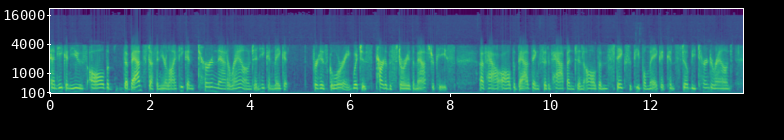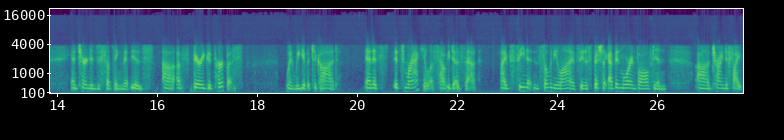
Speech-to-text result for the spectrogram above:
and he can use all the the bad stuff in your life. He can turn that around and he can make it for his glory which is part of the story of the masterpiece of how all the bad things that have happened and all the mistakes that people make it can still be turned around and turned into something that is uh, of very good purpose when we give it to God. And it's it's miraculous how he does that. I've seen it in so many lives and especially I've been more involved in uh, trying to fight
